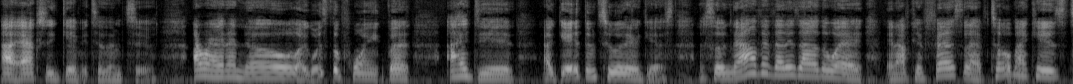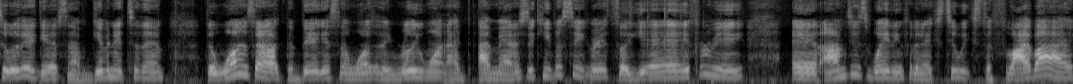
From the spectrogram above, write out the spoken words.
I actually gave it to them too. All right, I know, like, what's the point? But I did. I gave them two of their gifts. So now that that is out of the way, and I've confessed that I've told my kids two of their gifts and I've given it to them, the ones that are like the biggest and the ones that they really want, I, I managed to keep a secret. So yay for me. And I'm just waiting for the next two weeks to fly by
